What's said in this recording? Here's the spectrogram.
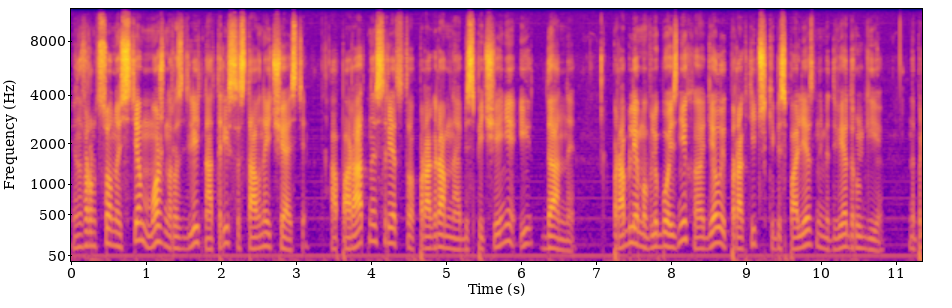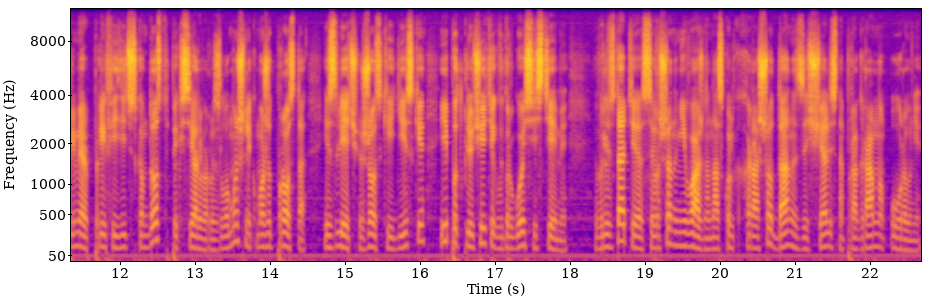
Информационную систему можно разделить на три составные части – аппаратные средства, программное обеспечение и данные. Проблема в любой из них э, делает практически бесполезными две другие. Например, при физическом доступе к серверу злоумышленник может просто извлечь жесткие диски и подключить их в другой системе. В результате совершенно не важно, насколько хорошо данные защищались на программном уровне,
